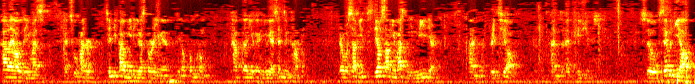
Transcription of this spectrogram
Carlyle they invest at 225 million US dollar in you know Hong Kong uh, in, a, in a Shenzhen company. There was some still some investment in media and retail and education. So 7DL,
